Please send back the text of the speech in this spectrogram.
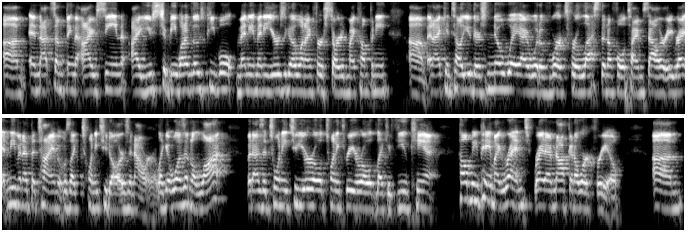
Um, and that's something that I've seen. I used to be one of those people many, many years ago when I first started my company. Um, and I can tell you there's no way I would have worked for less than a full time salary, right? And even at the time, it was like $22 an hour. Like it wasn't a lot, but as a 22 year old, 23 year old, like if you can't help me pay my rent, right, I'm not going to work for you. Um,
